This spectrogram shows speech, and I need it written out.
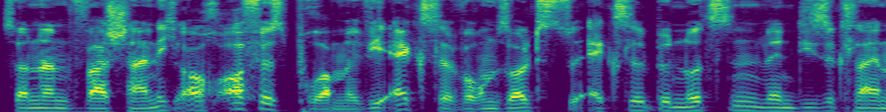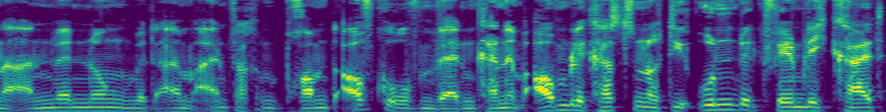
sondern wahrscheinlich auch Office-Programme wie Excel. Warum solltest du Excel benutzen, wenn diese kleine Anwendung mit einem einfachen Prompt aufgerufen werden kann? Im Augenblick hast du noch die Unbequemlichkeit,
